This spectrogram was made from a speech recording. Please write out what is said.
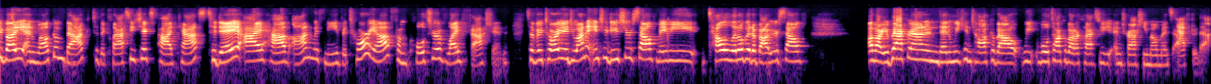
everybody, and welcome back to the Classy Chicks podcast. Today, I have on with me Vittoria from Culture of Life Fashion. So, Vittoria, do you want to introduce yourself? Maybe tell a little bit about yourself, about your background, and then we can talk about we we'll talk about our classy and trashy moments after that.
